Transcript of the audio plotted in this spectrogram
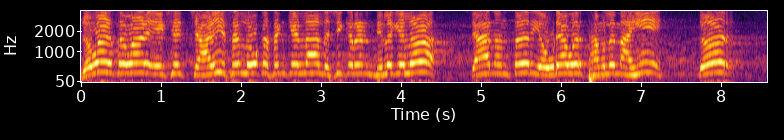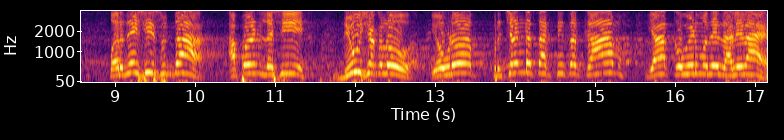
जवळजवळ एकशे चाळीस लोकसंख्येला लसीकरण दिलं गेलं. त्यानंतर एवढ्यावर थांबलं नाही तर परदेशी सुद्धा आपण लशी देऊ शकलो. एवढं प्रचंड ताकदीचं काम या कोविडमध्ये झालेलं आहे.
